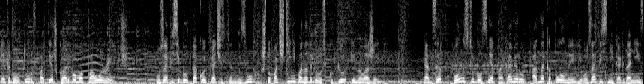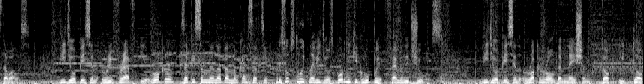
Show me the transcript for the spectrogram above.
Это был тур в поддержку альбома Power Rage. У записи был такой качественный звук, что почти не понадобилось купюр и наложений. Концерт полностью был снят на камеру, однако полная его запись никогда не издавалась. Видео песен Riff и Rocker, записанное на данном концерте, присутствует на видеосборнике группы Family Jewels. Видео песен Rock'n'Roll Damnation, Dog Eat Dog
